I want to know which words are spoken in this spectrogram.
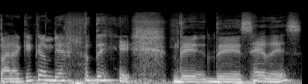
¿Para qué cambiar de, de, de sedes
